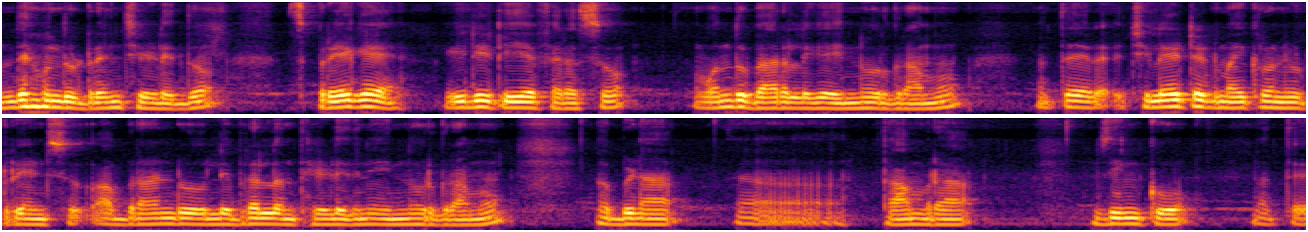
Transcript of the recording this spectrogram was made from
ಒಂದೇ ಒಂದು ಡ್ರೆಂಚ್ ಹೇಳಿದ್ದು. ಸ್ಪ್ರೇಗೆ E D T A ferrous ಒಂದು ಬ್ಯಾರಲ್ಲಿಗೆ ಇನ್ನೂರು ಗ್ರಾಮು, ಮತ್ತು ಚಿಲೇಟೆಡ್ ಮೈಕ್ರೋ ನ್ಯೂಟ್ರಿಯೆಂಟ್ಸು ಆ ಬ್ರ್ಯಾಂಡು ಲಿಬ್ರಲ್ ಅಂತ ಹೇಳಿದ್ದೀನಿ, ಇನ್ನೂರು ಗ್ರಾಮು. ಕಬ್ಬಿಣ ತಾಮ್ರ, ಜಿಂಕು ಮತ್ತು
